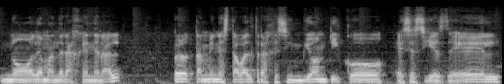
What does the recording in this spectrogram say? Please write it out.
no de manera general. Pero también estaba el traje simbiótico, ese sí es de él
